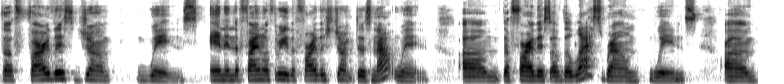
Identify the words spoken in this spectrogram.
the farthest jump wins. And in the final three, the farthest jump does not win. Um, the farthest of the last round wins. Um,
